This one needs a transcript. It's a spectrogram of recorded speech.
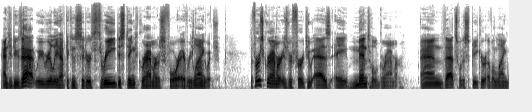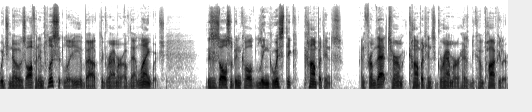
And to do that, we really have to consider three distinct grammars for every language. The first grammar is referred to as a mental grammar, and that's what a speaker of a language knows often implicitly about the grammar of that language. This has also been called linguistic competence, and from that term, competence grammar has become popular.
